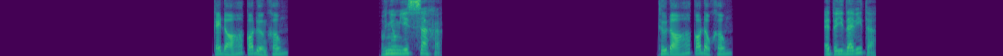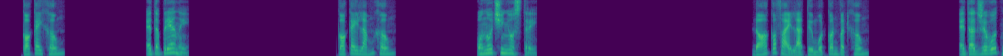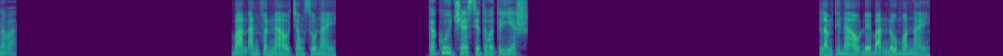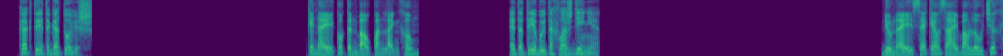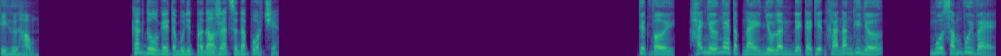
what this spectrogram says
Cái đó có đường không? В нем есть сахар. Thứ đó có độc không? Это ядовито? Có cay không? Это пряный? Có cay lắm không? Он очень острый. Đó có phải là từ một con vật không? Это от животного? Bạn ăn phần nào trong số này? Какую часть этого ты ешь? Làm thế nào để bạn nấu món này? Как ты это готовишь? Cái này có cần bảo quản lạnh không? Это требует охлаждения. Điều này sẽ kéo dài bao lâu trước khi hư hỏng? Как долго это будет продолжаться до порчи? Tuyệt vời, hãy nhớ nghe tập này nhiều lần để cải thiện khả năng ghi nhớ. Mua sắm vui vẻ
